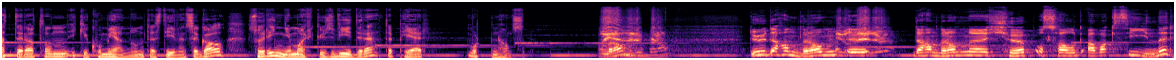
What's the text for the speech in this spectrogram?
Etter at han ikke kom igjennom til Steven Segal, så ringer Markus videre til Per Morten Hansen. Du, det handler om, eh, det handler om eh, kjøp og salg av vaksiner.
